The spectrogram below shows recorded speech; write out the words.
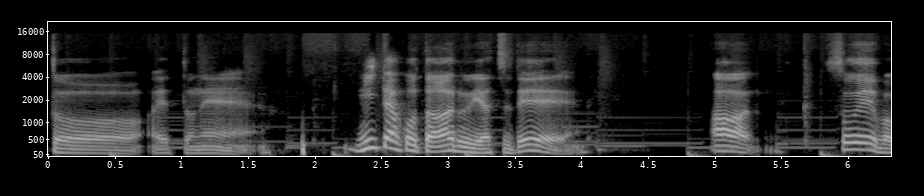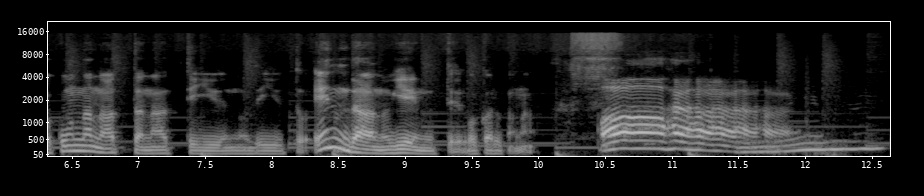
と、えっとね、見たことあるやつで、あそういえばこんなのあったなっていうので言うと、エンダーのゲームってわかるかな？ああはいはいはいはいはい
